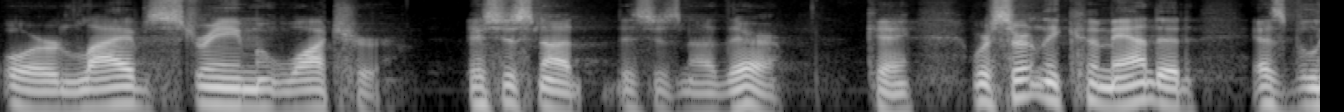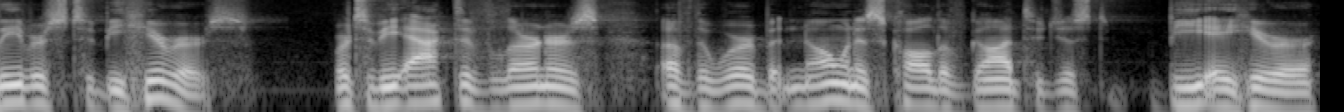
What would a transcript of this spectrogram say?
or live stream watcher. It's just not, it's just not there. Okay? We're certainly commanded as believers to be hearers. We're to be active learners of the word, but no one is called of God to just be a hearer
